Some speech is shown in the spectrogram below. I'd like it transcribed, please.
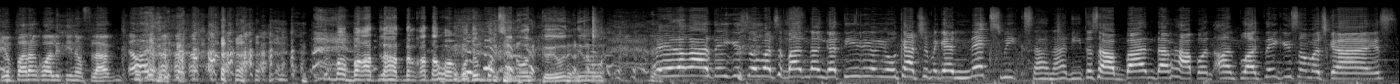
Yung parang quality ng flag. Oh, babakat lahat ng katawan ko doon pag sinuot ko yun. Di mo, Ayun na nga, thank you so much sa Bandang Gatilio. You'll catch them again next week sana dito sa Bandang Hapon Unplugged. Thank you so much, guys!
